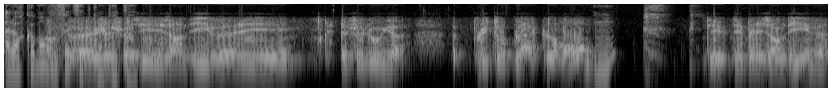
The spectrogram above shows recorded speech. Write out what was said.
Alors, comment vous faites cette euh, je compotée choisis les endives, les, les fenouils euh, plutôt plats que ronds, Mmh. des, des belles endives.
